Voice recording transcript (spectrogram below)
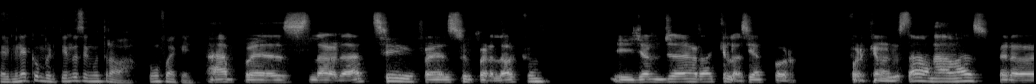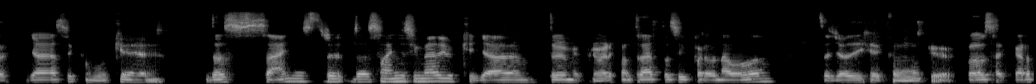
termina convirtiéndose en un trabajo. ¿Cómo fue aquello? Ah, pues la verdad sí, fue súper loco. Y yo, yo de verdad que lo hacía por, porque me gustaba nada más, pero ya hace como que dos años, dos años y medio que ya tuve mi primer contrato así para una boda entonces yo dije como que puedo sacar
